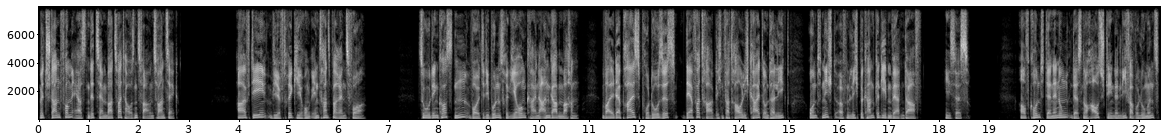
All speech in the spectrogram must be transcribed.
mit Stand vom 1. Dezember 2022. AfD wirft Regierung Intransparenz vor. Zu den Kosten wollte die Bundesregierung keine Angaben machen, weil der Preis pro Dosis der vertraglichen Vertraulichkeit unterliegt und nicht öffentlich bekannt gegeben werden darf, hieß es. Aufgrund der Nennung des noch ausstehenden Liefervolumens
